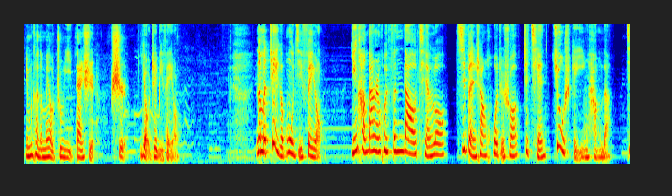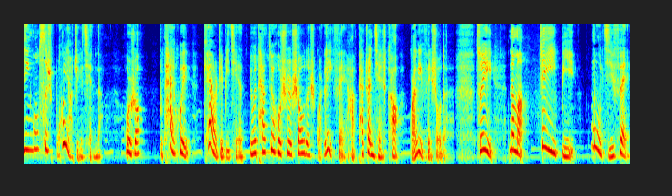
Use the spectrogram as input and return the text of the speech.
你们可能没有注意，但是是有这笔费用。那么这个募集费用，银行当然会分到钱喽。基本上或者说这钱就是给银行的，基金公司是不会要这个钱的，或者说不太会 care 这笔钱，因为他最后是收的是管理费哈，他赚钱是靠管理费收的。所以，那么这一笔募集费，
